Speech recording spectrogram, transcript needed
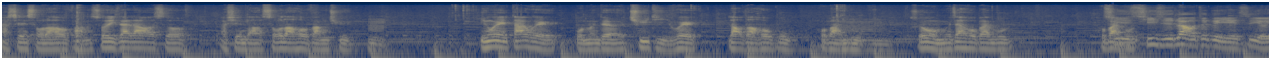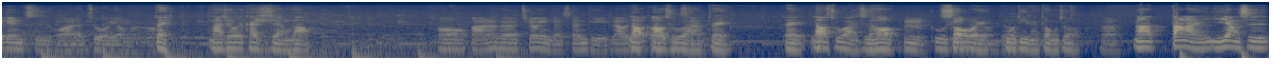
要先收到后方，所以在绕的时候要先到收到后方去，嗯因为待会我们的躯体会绕到后部后半部，嗯所以我们在后半部后半部其其实绕这个也是有一点止滑的作用啊。哦，对，那就会开始这样绕哦，把那个蚯蚓的身体绕在绕绕出来上，对对，绕出来之后，嗯，固收尾固，定的动作。嗯那当然一样是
